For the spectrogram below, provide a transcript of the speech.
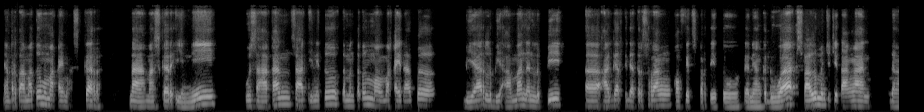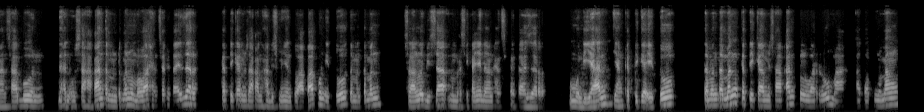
Yang pertama tuh memakai masker. Nah, masker ini usahakan saat ini tuh teman-teman memakai double biar lebih aman dan lebih uh, agar tidak terserang COVID seperti itu. Dan yang kedua, selalu mencuci tangan dengan sabun dan usahakan teman-teman membawa hand sanitizer ketika misalkan habis menyentuh apa pun itu teman-teman selalu bisa membersihkannya dengan hand sanitizer. Kemudian yang ketiga itu teman-teman ketika misalkan keluar rumah atau memang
